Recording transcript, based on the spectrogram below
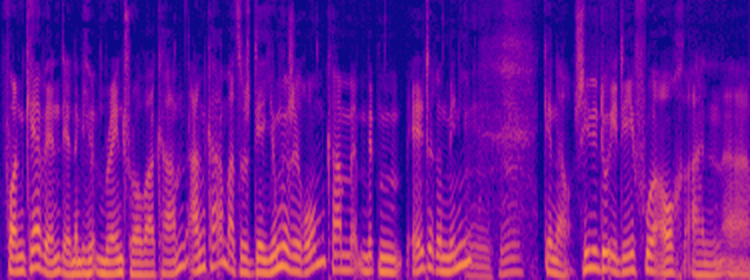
von Kevin, der nämlich mit dem Range Rover kam, ankam. Also der junge Jerome kam mit, mit dem älteren Mini. Mhm. Genau. Schinedo Idee fuhr auch ein äh,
